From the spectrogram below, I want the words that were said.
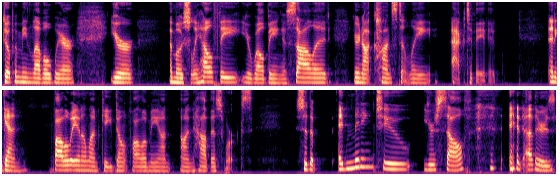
dopamine level where you're emotionally healthy, your well-being is solid, you're not constantly activated. And again, follow Anna Lembke, don't follow me on, on how this works. So the admitting to yourself and others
